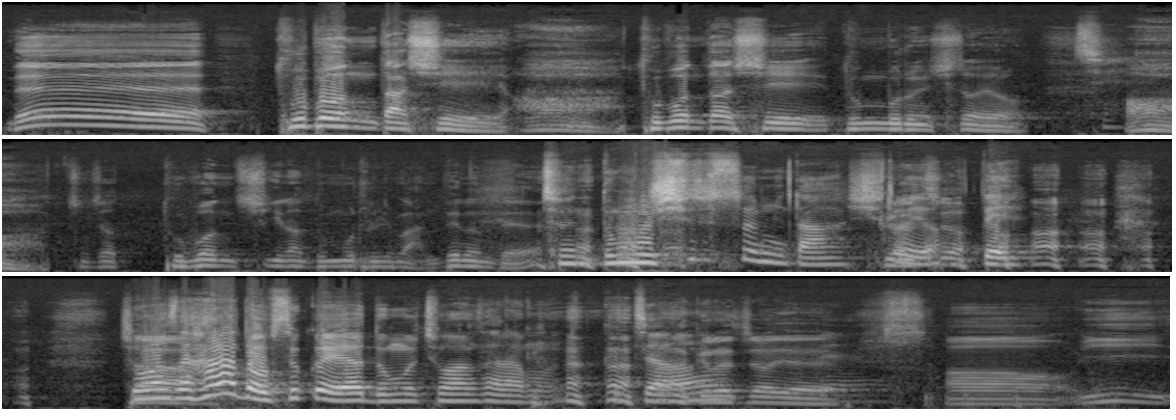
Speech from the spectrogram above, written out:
네, 두 번 다시 아, 두 번 다시 눈물은 싫어요. 아, 진짜 두 번씩이나 눈물 흘리면 안 되는데. 전 눈물 싫습니다 싫어요 그렇죠. 네 좋아하는 사람 하나도 없을 거예요 눈물 좋아하는 사람은 그죠 그렇죠. 예. 네. 어, 이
